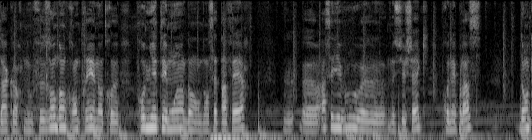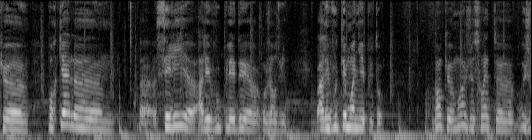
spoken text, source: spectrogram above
D'accord, nous faisons donc rentrer notre premier témoin dans, dans cette affaire. Asseyez-vous, monsieur Sheik, prenez place. Donc, pour euh, série euh, allez-vous plaider euh, aujourd'hui? Allez-vous témoigner plutôt? Donc, euh, moi, je souhaite, euh, je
